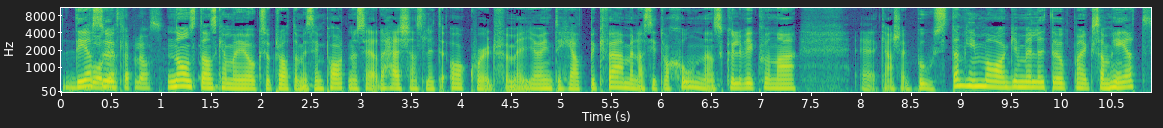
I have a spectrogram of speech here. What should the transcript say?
våga alltså, släppa loss? Någonstans kan man ju också prata med sin partner och säga det här känns lite awkward för mig. Jag är inte helt bekväm med den här situationen. Skulle vi kunna eh, kanske boosta min mage med lite uppmärksamhet,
